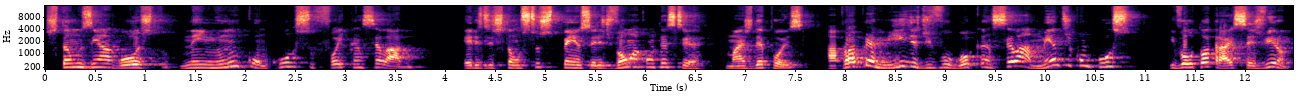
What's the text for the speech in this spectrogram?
Estamos em agosto, nenhum concurso foi cancelado. Eles estão suspensos, eles vão acontecer, mas depois. A própria mídia divulgou cancelamento de concurso e voltou atrás, vocês viram?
